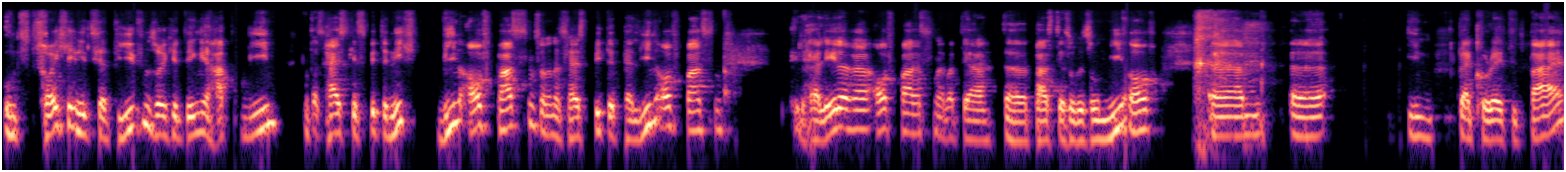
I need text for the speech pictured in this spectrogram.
und solche Initiativen, solche Dinge hat Wien. Und das heißt jetzt bitte nicht Wien aufpassen, sondern das heißt bitte Berlin aufpassen. Herr Lederer aufpassen, aber der äh, passt ja sowieso nie auf. Ähm, äh, in, bei Curated By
